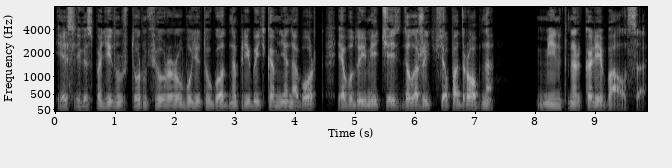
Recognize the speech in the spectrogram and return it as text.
Если господину штурмфюреру будет угодно прибыть ко мне на борт, я буду иметь честь доложить все подробно. Минкнер колебался.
